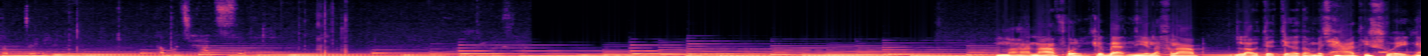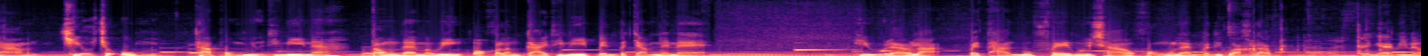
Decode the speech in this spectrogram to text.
ตกจะดีธรรมชาติสุดมาหน้าฝนก็แบบนี้แหละครับ เราจะเจอธรรมชาติที่สวยงามเฉียวชอุ่ม ถ้าผมอยู่ที่นี่นะ ต้องได้มาวิ่งออกกำลังกายที่นี่เป็นประจำแน่ ๆ หิวแล้วล่ะ ไปทานบุฟเฟ่มื้อเช้าของโรงแรมกันดีกว่าครับ เป็นไงพี่หนู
